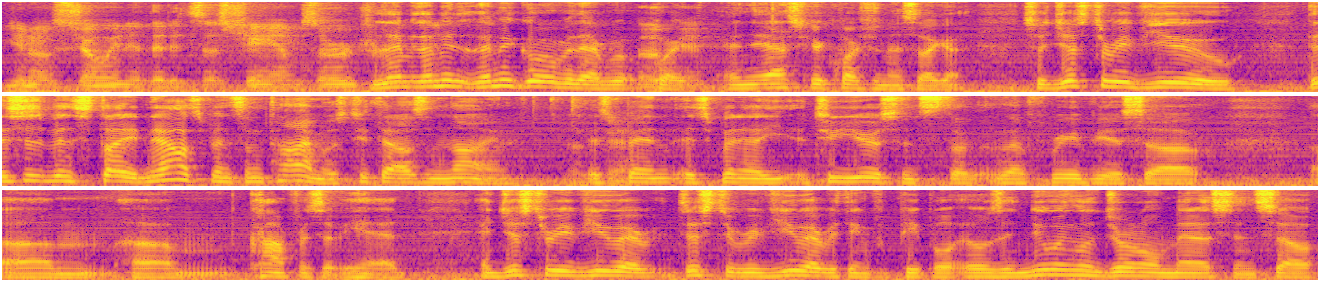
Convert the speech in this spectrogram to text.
you know, showing it that it's a sham surgery. Let me, let me let me go over that real quick Okay. and ask your question in a second. So just to review, this has been studied. Now it's been some time. It was 2009. It's Okay. been it's been a, two years since the, the previous uh, um, um, conference that we had. And just to review just to review everything for people, it was in New England Journal of Medicine. So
